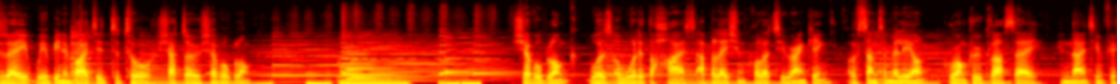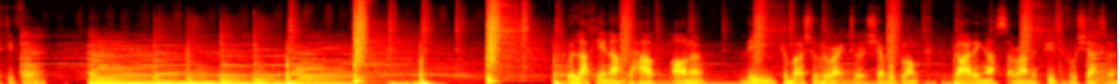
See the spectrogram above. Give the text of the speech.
Today we have been invited to tour Chateau Cheval Blanc. Cheval Blanc was awarded the highest appellation quality ranking of Saint-Emilion Grand Cru Classé in 1954. We're lucky enough to have Arnaud, the commercial director at Cheval Blanc, guiding us around this beautiful chateau.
